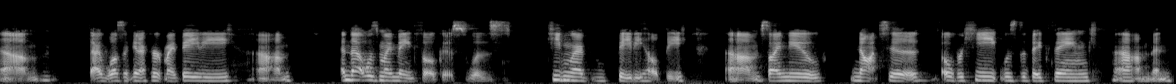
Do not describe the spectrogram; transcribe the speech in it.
um, I wasn't going to hurt my baby, um, and that was my main focus was keeping my baby healthy. Um, so I knew not to overheat was the big thing, um, and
